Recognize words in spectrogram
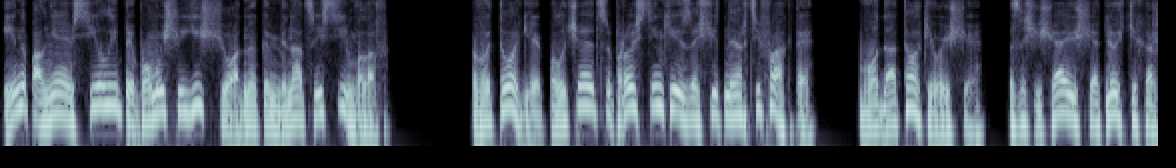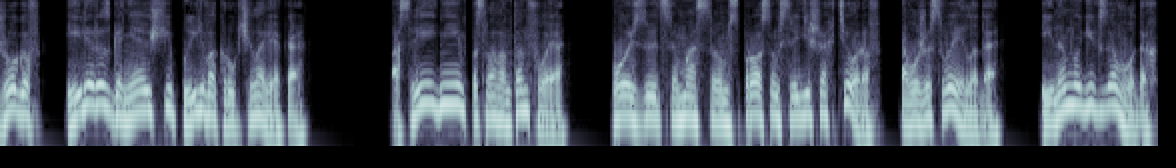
и наполняем силой при помощи еще одной комбинации символов. В итоге получаются простенькие защитные артефакты, водоотталкивающие, защищающие от легких ожогов или разгоняющие пыль вокруг человека. Последние, по словам Танфоя, пользуются массовым спросом среди шахтеров, того же Свейлода, и на многих заводах.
